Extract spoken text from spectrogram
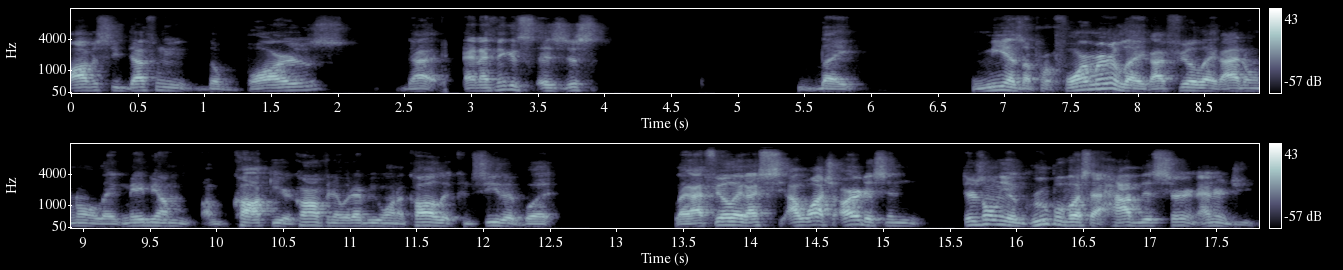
obviously definitely the bars that and i think it's it's just like me as a performer, like I feel like I don't know, like maybe I'm I'm cocky or confident, whatever you want to call it, conceited, but like I feel like I I watch artists and there's only a group of us that have this certain energy.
